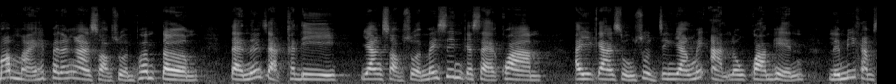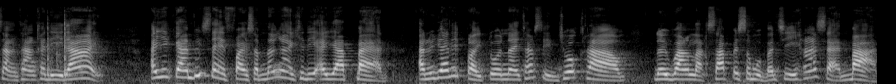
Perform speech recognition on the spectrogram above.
มอบหมายให้พนักงานสอบสวนเพิ่มเติม แต่เนื่องจากคดียังสอบสวนไม่สิ้นกระแสความอายการสูงสุดจึงยังไม่อาจลงความเห็น หรือมีคำสั่งทางคดีได้อายการพิเศษฝ่ายสำนักงานคดีอาญา 8 อนุญาตให้ปล่อยตัวนายทักษิณชั่วคราว โดยวางหลักทรัพย์เป็นสมุดบัญชี 5 0 0แสนบาท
